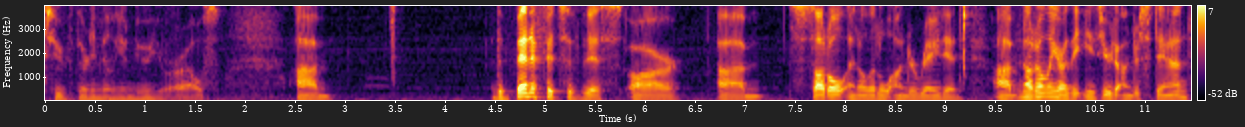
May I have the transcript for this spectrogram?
to 30 million new URLs. Um, the benefits of this are um, subtle and a little underrated. Um, not only are they easier to understand,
